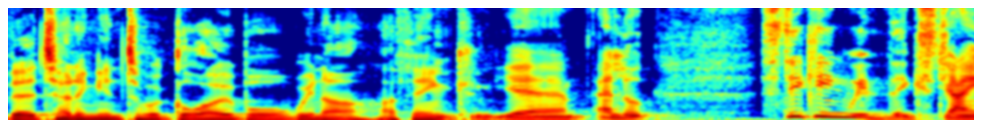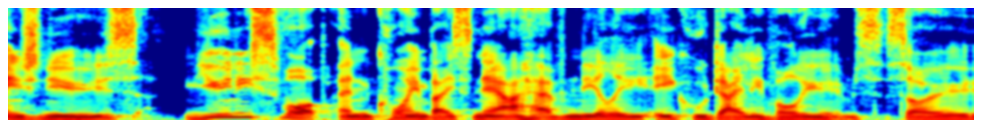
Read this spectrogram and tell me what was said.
they're turning into a global winner, I think. Yeah. And look, sticking with exchange news, Uniswap and Coinbase now have nearly equal daily volumes. So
